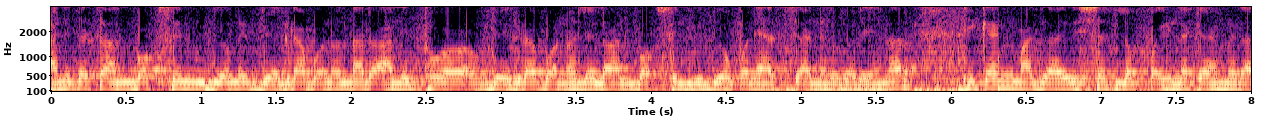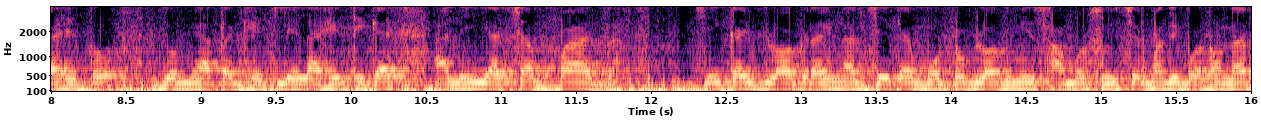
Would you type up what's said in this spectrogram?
आणि त्याचा अनबॉक्सिंग व्हिडिओ मी वेगळा बनवणार आणि तो वेगळा बनवलेला अनबॉक्सिंग व्हिडिओ पण याच चॅनलवर येणार. ठीक आहे मी माझ्या आयुष्यातला पहिला कॅमेरा आहे तो जो मी आता घेतलेला आहे ठीक आहे. आणि याच्या बाद जे काही ब्लॉग राहणार जे काही मोठं ब्लॉग मी समोर फ्युचरमध्ये बनवणार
